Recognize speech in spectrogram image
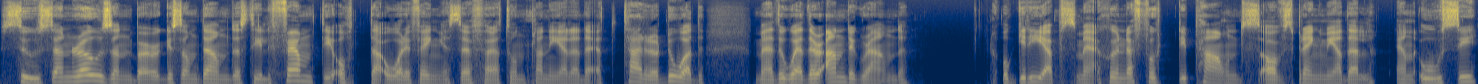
Susan Rosenberg som dömdes till 58 år i fängelse för att hon planerade ett terrordåd med The Weather Underground och greps med 740 pounds av sprängmedel, en Uzi,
